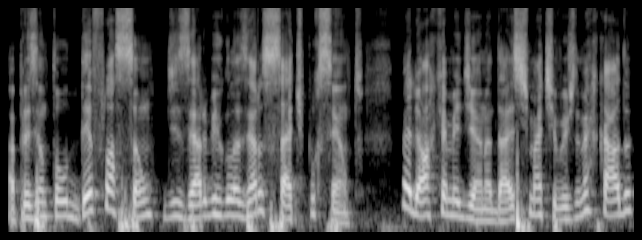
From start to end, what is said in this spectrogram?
apresentou deflação de 0,07%, melhor que a mediana das estimativas do mercado,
